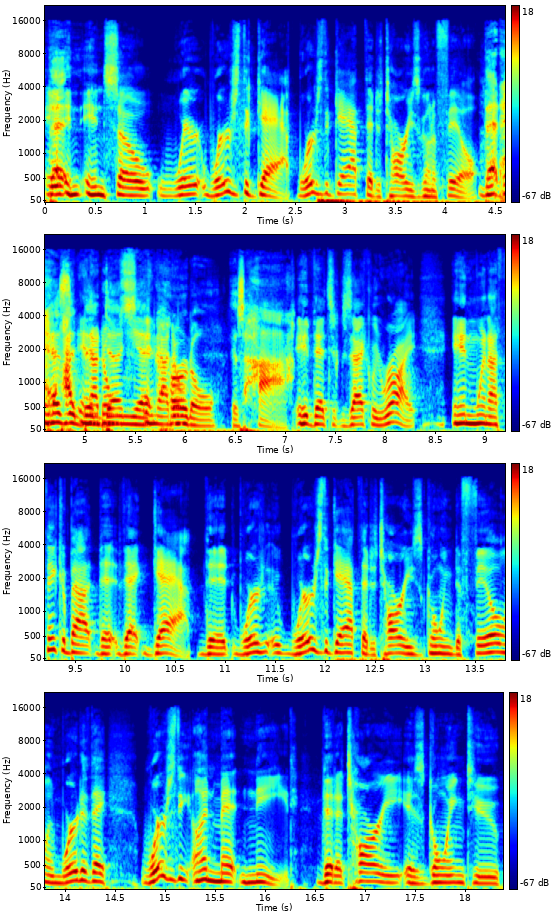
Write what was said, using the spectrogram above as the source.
And, That- and, and so where where's the gap? Where's the gap that Atari's going to fill? that hasn't and I been done yet and hurdle is high. it, that's exactly right. And when I think about that that gap, that where where's the gap that Atari's going to fill, and where do they where's the unmet need that Atari is going to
